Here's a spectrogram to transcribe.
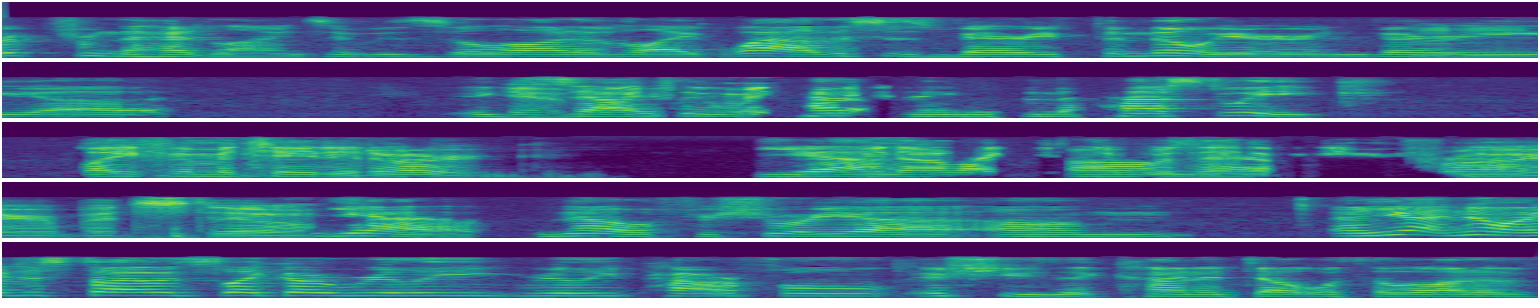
ripped from the headlines it was a lot of like wow this is very familiar and very uh, exactly life- what's happening within the past week Life imitated art. yeah I mean, not like it Um, wasn't happening prior, but still. Yeah, no, for sure, yeah. Um, and yeah, no, I just thought it was like a really, really powerful issue that kind of dealt with a lot of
